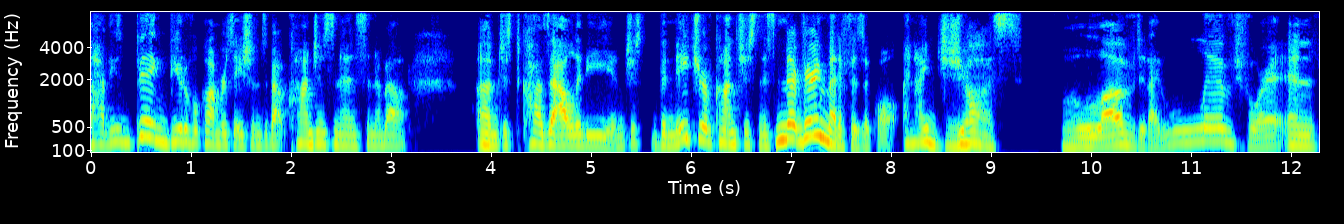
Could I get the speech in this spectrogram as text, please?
have these big, beautiful conversations about consciousness and about um, just causality and just the nature of consciousness, very metaphysical. And I just loved it. I lived for it. And,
